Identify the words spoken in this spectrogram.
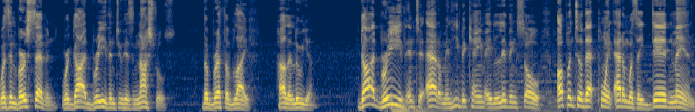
was in verse 7, where God breathed into his nostrils the breath of life. Hallelujah. God breathed into Adam and he became a living soul. Up until that point, Adam was a dead man.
